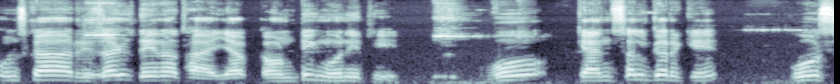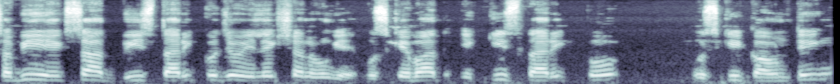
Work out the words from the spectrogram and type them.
उसका रिज़ल्ट देना था या काउंटिंग होनी थी, वो कैंसिल करके वो सभी एक साथ 20 तारीख को जो इलेक्शन होंगे, उसके बाद 21 तारीख को उसकी काउंटिंग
